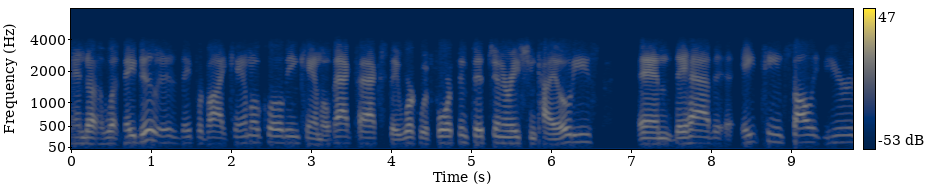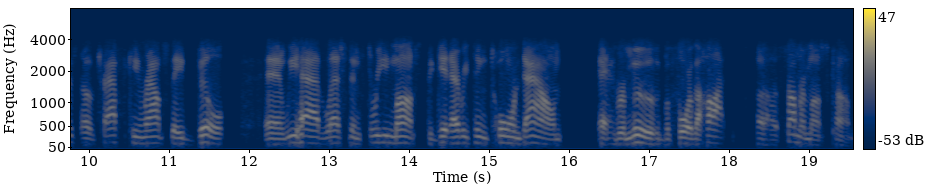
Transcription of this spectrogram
And uh, what they do is they provide camo clothing, camo backpacks. They work with fourth and fifth generation coyotes, and they have 18 solid years of trafficking routes they built. And we have less than three months to get everything torn down and removed before the hot uh, summer months come,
